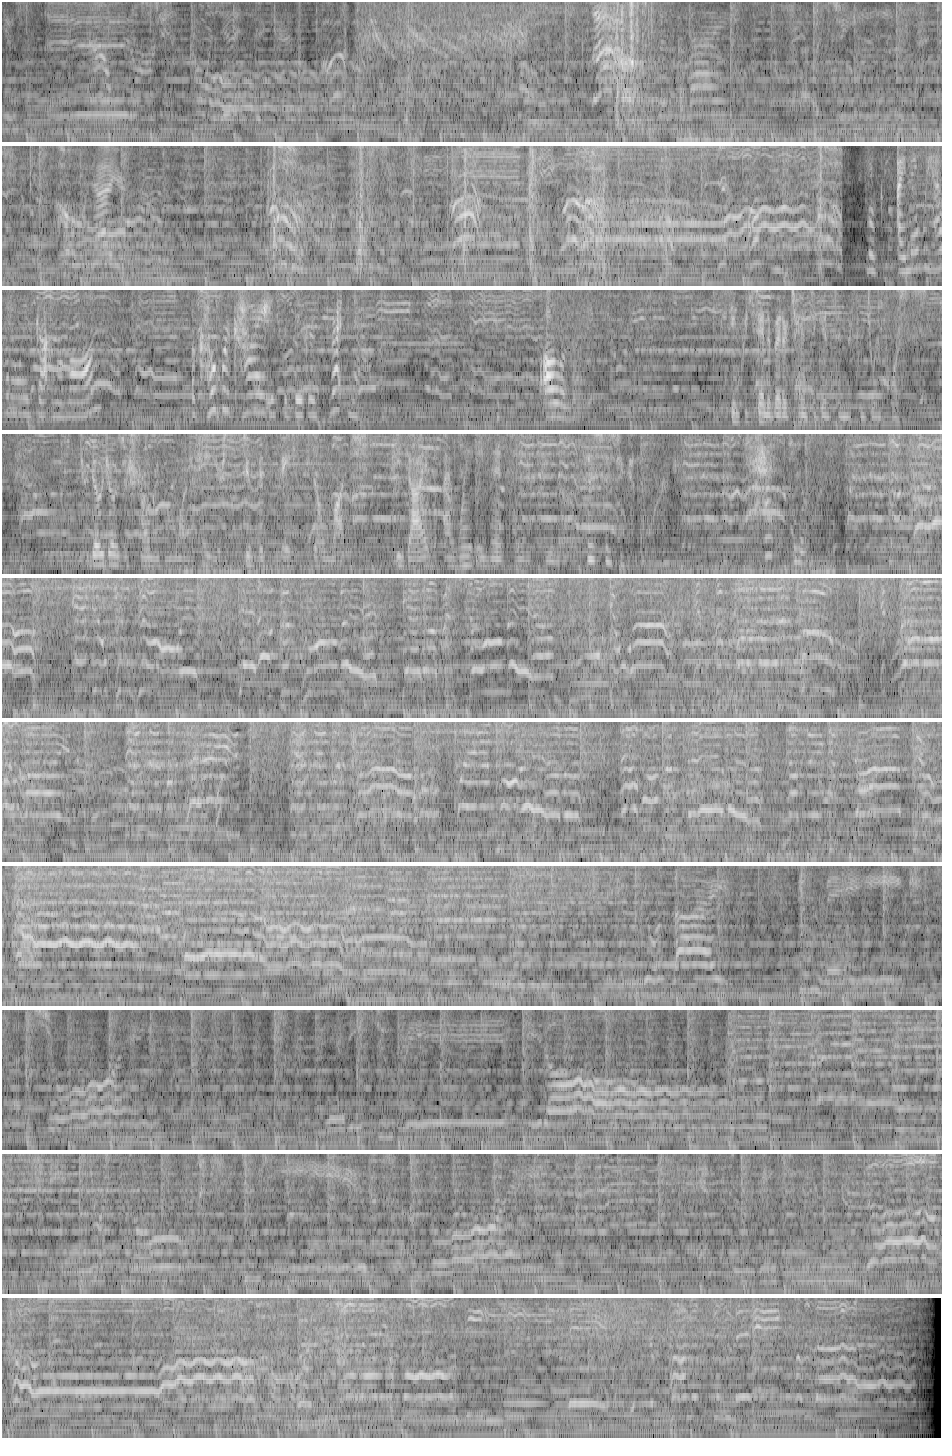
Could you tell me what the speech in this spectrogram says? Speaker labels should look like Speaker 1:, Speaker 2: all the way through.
Speaker 1: you searching for? Oh, now you're.
Speaker 2: Look, I know we haven't always gotten along, but Cobra Kai is the bigger threat now. To all of us. I
Speaker 3: think we'd stand a better chance against him if we joined forces. Two dojos are stronger than one. hate
Speaker 2: your stupid face so much. If he died, I wouldn't even attend your funeral.
Speaker 3: This isn't gonna work. It
Speaker 2: has to.
Speaker 1: serving to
